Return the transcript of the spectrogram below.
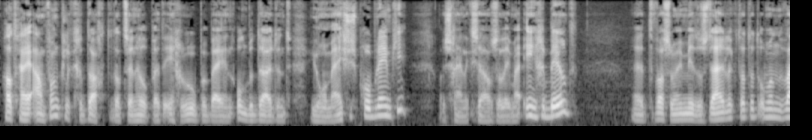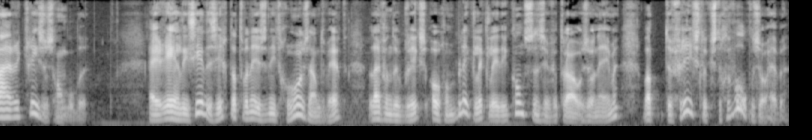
Had hij aanvankelijk gedacht dat zijn hulp werd ingeroepen bij een onbeduidend jongemeisjesprobleempje, waarschijnlijk zelfs alleen maar ingebeeld? Het was hem inmiddels duidelijk dat het om een ware crisis handelde. Hij realiseerde zich dat wanneer ze niet gehoorzaamd werd, Lavender Briggs ogenblikkelijk Lady Constance in vertrouwen zou nemen, wat de vreselijkste gevolgen zou hebben.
